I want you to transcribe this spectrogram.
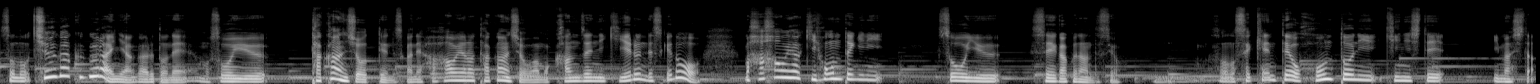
その中学ぐらいに上がるとね、もうそういう多感症っていうんですかね、母親の多感症はもう完全に消えるんですけど、まあ、母親は基本的にそういう性格なんですよ。その世間体を本当に気にしていました。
